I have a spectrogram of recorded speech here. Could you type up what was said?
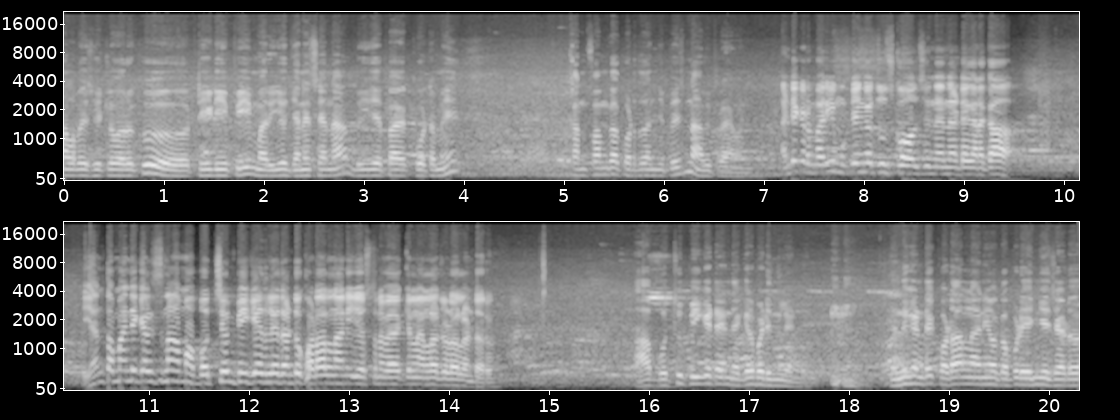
నలభై సీట్ల వరకు టీడీపీ మరియు జనసేన బీజేపీ కూటమి కన్ఫామ్గా కొడుతుందని చెప్పేసి నా అభిప్రాయం అండి. అంటే ఇక్కడ మరీ ముఖ్యంగా చూసుకోవాల్సింది ఏంటంటే కనుక ఎంతమంది కలిసినా మా బొచ్చం పీకేది లేదంటూ కొడాల నాని చేస్తున్న వ్యాఖ్యలను ఎలా చూడాలంటారు? ఆ బొచ్చు పీకెట్ ఆయన దగ్గర పడిందిలేండి. ఎందుకంటే కొడాల నాని ఒకప్పుడు ఏం చేశాడు?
